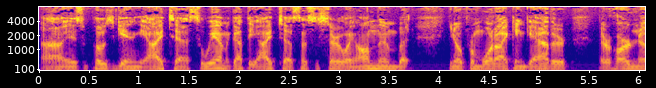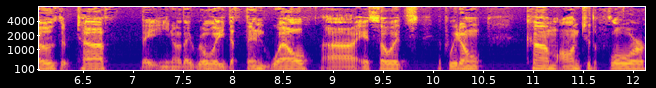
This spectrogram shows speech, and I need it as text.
uh, as opposed to getting the eye test. So we haven't got the eye test necessarily on them, but you know, from what I can gather, they're hard nosed, they're tough. They, you know, they really defend well. Uh, and so it's if we don't come onto the floor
